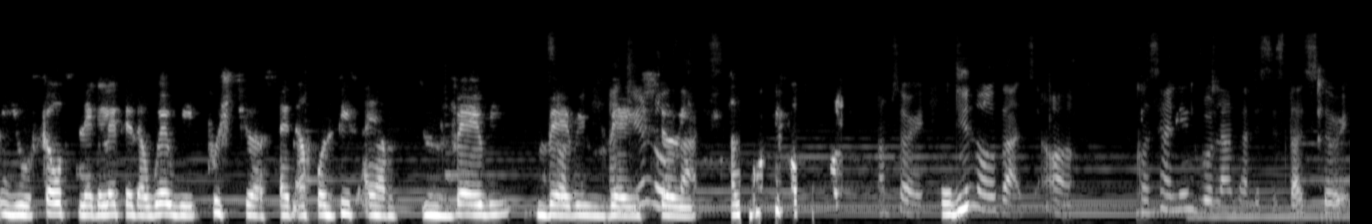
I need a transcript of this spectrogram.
you felt neglected and where we pushed you aside. And for this, I am very, very, Sorry. Very you know sorry. And going forward, I'm sorry. Mhm. Do you know that uh, concerning Roland and the sister's story,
